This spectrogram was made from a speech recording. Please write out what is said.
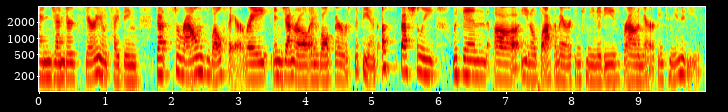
and gendered stereotyping that surrounds welfare, right, in general, and welfare recipients, especially within, uh, you know, Black American communities, Brown American communities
